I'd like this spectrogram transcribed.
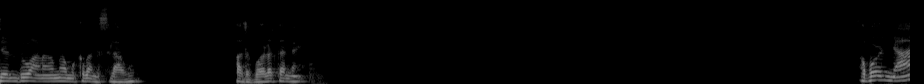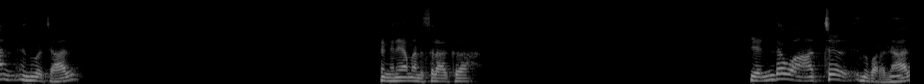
ജന്തുവാണെന്ന് നമുക്ക് മനസ്സിലാവും. അതുപോലെ തന്നെ അപ്പോൾ ഞാൻ എന്ന് വെച്ചാൽ എങ്ങനെയാ മനസ്സിലാക്കുക? എന്റെ വാച്ച് എന്ന് പറഞ്ഞാൽ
